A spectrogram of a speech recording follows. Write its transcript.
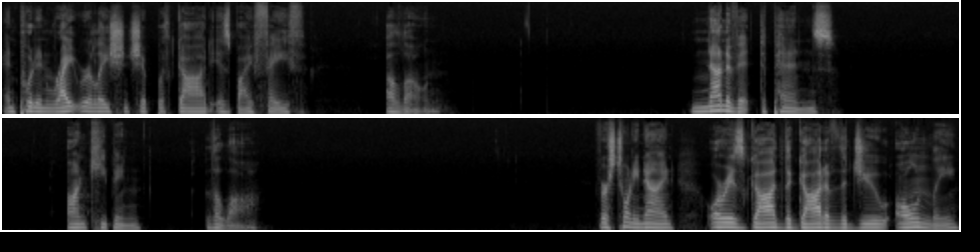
and put in right relationship with God, is by faith alone. None of it depends on keeping the law. Verse 29 Or is God the God of the Jew only?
